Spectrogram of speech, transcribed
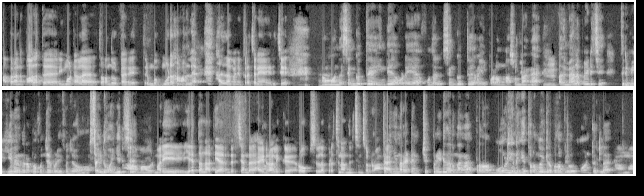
அப்புறம் அந்த பாலத்தை ரிமோட்டால திறந்து விட்டாரு. திரும்ப மூட தான் வரல. அதுதான் கொஞ்சம் பிரச்சனையாயிருச்சு. ஆமா அந்த செங்குத்து இந்தியாவுடைய முதல் செங்குத்து ரயில் பாலம்லாம் சொல்றாங்க. அது மேல போயிடுச்சு. திருப்பி கீழே இருக்கிறப்ப கொஞ்சம் இப்படி கொஞ்சம் சைடு வாங்கிடுச்சு ஆமா ஒரு மாதிரி ஏத்தந்தாத்தியா இருந்துருச்சு. அந்த ஹைட்ராலிக் ரோப்ஸ்ல பிரச்சனை வந்துருச்சுன்னு சொல்றாங்க. நிறைய டைம் செக் பண்ணிட்டு தான் இருந்தாங்க பிரதமர் மோடி அன்னைக்கு திறந்து வைக்கிறப்ப தான் இப்படி வருமான்னு தெரியல. ஆமா.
